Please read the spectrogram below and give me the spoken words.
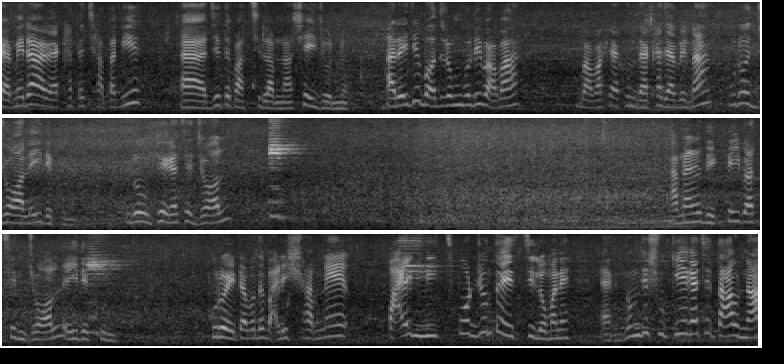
ক্যামেরা আর এক হাতে ছাতা নিয়ে যেতে পারছিলাম না সেই জন্য। আর এই যে বজরংবলী বাবা, বাবাকে এখন দেখা যাবে না। পুরো জল, এই দেখুন, পুরো উঠে গেছে জল। আপনারা দেখতেই পাচ্ছেন জল, এই দেখুন। পুরো এটা আমাদের বাড়ির সামনে, পায়ের নিচ পর্যন্ত এসছিল। মানে একদম যে শুকিয়ে গেছে তাও না,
